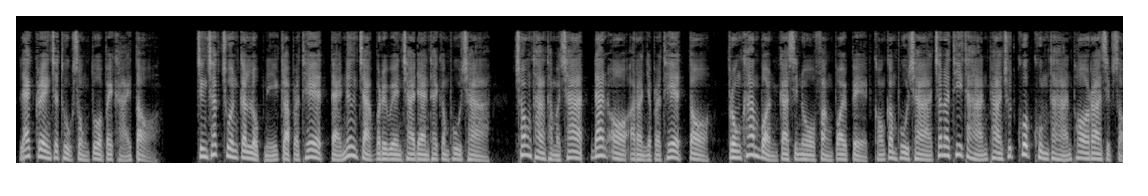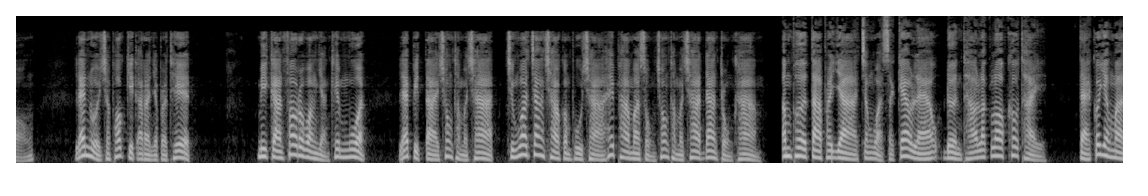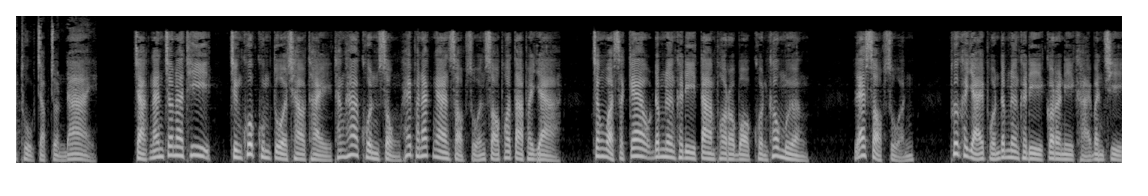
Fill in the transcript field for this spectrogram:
และเกรงจะถูกส่งตัวไปขายต่อ จึงชักชวนกันหลบหนีกลับประเทศ แต่เนื่องจากบริเวณชายแดนไทยกัมพูชา ช่องทางธรรมชาติ ด้านออรัญญประเทศต่อ ตรงข้ามบ่อนคาสิโนฝั่งปอยเปตของกัมพูชาเจ้าหน้าที่ทหารพรานชุดควบคุมทหารพราน12 และหน่วยเฉพาะกิจอรัญญประเทศ มีการเฝ้าระวังอย่างเข้มงวดและปิดตายช่องธรรมชาติ จึงว่าจ้างชาวกัมพูชาให้พามาส่งช่องธรรมชาติด้านตรงข้าม อำเภอตาพระยาจังหวัดสะแก้วแล้วเดินเท้าลักลอบเข้าไทย แต่ก็ยังมาถูกจับจนได้ จากนั้นเจ้าหน้าที่จึงควบคุมตัวชาวไทยทั้ง 5 คนส่งให้พนักงานสอบสวนสพตาพระยา จังหวัดสะแก้วดำเนินคดีตามพรบคนเข้าเมือง และสอบสวน เพื่อขยายผลดำเนินคดีกรณีขายบัญชี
